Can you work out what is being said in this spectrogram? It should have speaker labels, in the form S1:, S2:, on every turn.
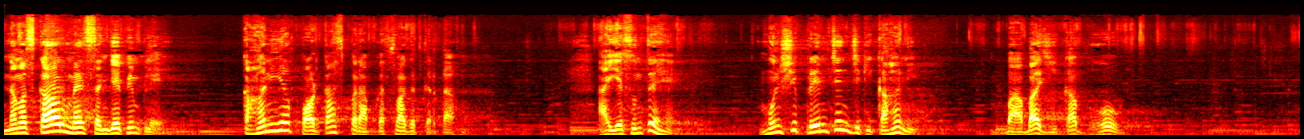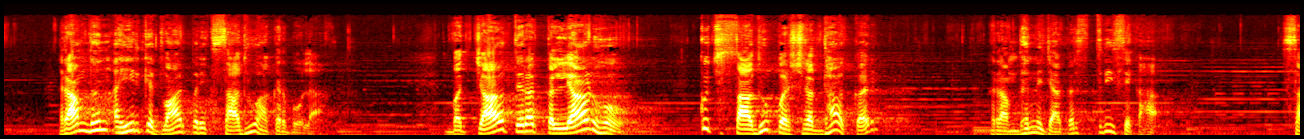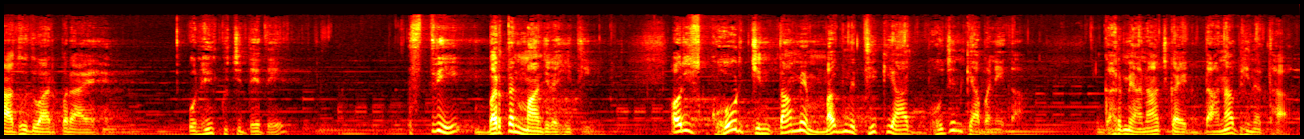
S1: नमस्कार, मैं संजय पिंपले। कहानियाँ पॉडकास्ट पर आपका स्वागत करता हूँ। आइए सुनते हैं मुंशी प्रेमचंद जी की कहानी, बाबा जी का भोग। रामधन अहिर के द्वार पर एक साधु आकर बोला, बच्चा, तेरा कल्याण हो। कुछ साधु पर श्रद्धा कर। रामधन ने जाकर स्त्री से कहा, साधु द्वार पर आए हैं, उन्हें कुछ दे दे। स्त्री बर्तन मांज रही थी और इस घोर चिंता में मग्न थी कि आज भोजन क्या बनेगा। घर में अनाज का एक दाना भी न था।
